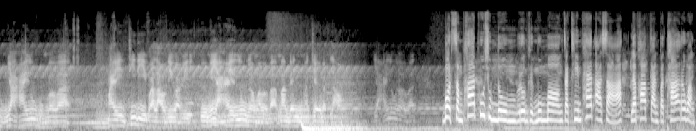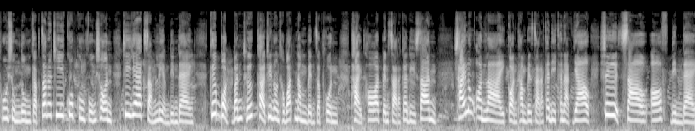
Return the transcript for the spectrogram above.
ผมอยากให้ลูกผมแบบว่าไปที่ดีกว่าเราดีกว่าพี่คือไม่อยากให้ลูกเรามาแบบว่ามาเป็นมาเจอแบบเรา อยากให้ลูกเราแบบว่าบทสัมภาษณ์ผู้ชุมนุมรวมถึงมุมมองจากทีมแพทย์อาสา และภาพการปะทะระหว่างผู้ชุมนุมกับเจ้าหน้าที่ควบคุมฝูงชน ที่แยกสามเหลี่ยมดินแดง คือบทบันทึกค่ะที่นนทวัฒน์นำเบญจพล ถ่ายทอดเป็นสารคดีสั้น ใช้ลงออนไลน์ก่อนทำเป็นสารคดีขนาดยาว ชื่อ Sound of ดินแดง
